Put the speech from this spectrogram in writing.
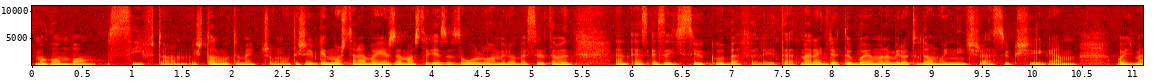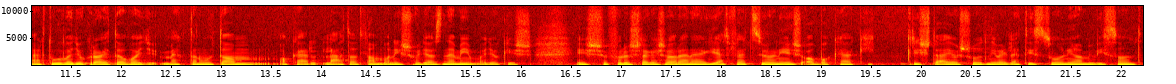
magamba szívtam, és tanultam egy csomót. És egyébként mostanában érzem azt, hogy ez az olló, amiről beszéltem, ez, ez, ez egy szűkül befelé. Tehát már egyre több olyan van, amiről tudom, hogy nincs rá szükségem. Vagy már túl vagyok rajta, vagy megtanultam, akár látatlanban is, hogy az nem én vagyok, és, és fölösleges arra energiát fetszülni, és abba kell ki kristályosodni, vagy letisztulni, ami viszont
